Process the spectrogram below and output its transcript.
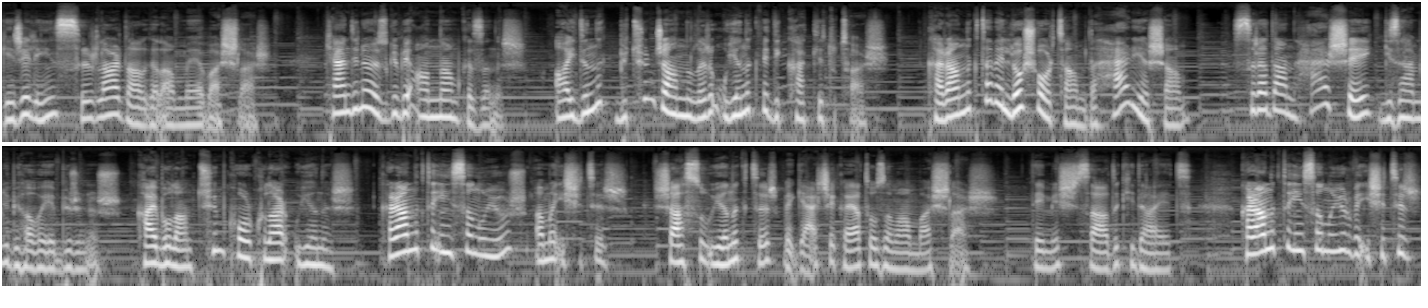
geceleyin sırlar dalgalanmaya başlar. Kendine özgü bir anlam kazanır. Aydınlık bütün canlıları uyanık ve dikkatli tutar. Karanlıkta ve loş ortamda her yaşam, sıradan her şey gizemli bir havaya bürünür. Kaybolan tüm korkular uyanır. Karanlıkta insan uyur ama işitir. Şahsı uyanıktır ve gerçek hayat o zaman başlar demiş Sadık Hidayet. Karanlıkta insan uyur ve işitir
